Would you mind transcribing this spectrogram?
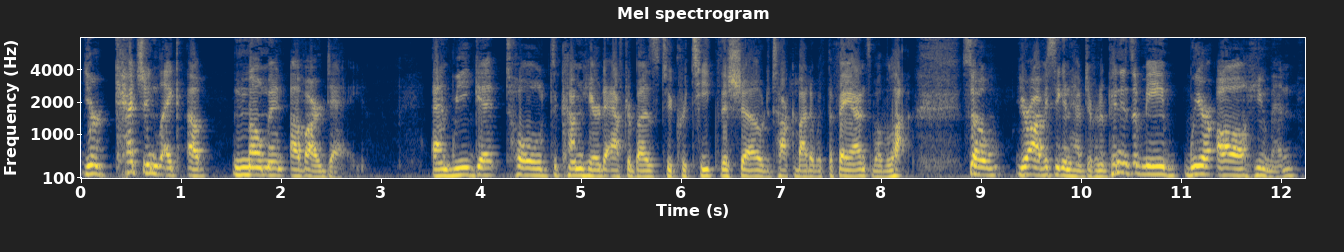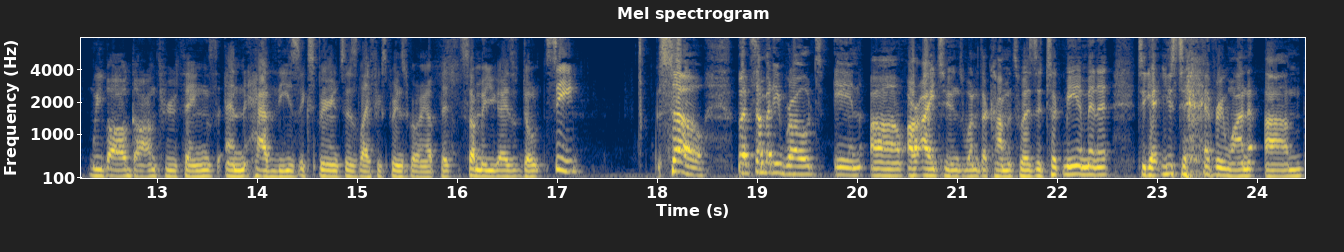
you're catching like a moment of our day and we get told to come here to AfterBuzz to critique the show, to talk about it with the fans, blah blah blah. So you're obviously going to have different opinions of me. We are all human. We've all gone through things and had these experiences, life experiences growing up that some of you guys don't see. So, but somebody wrote in uh, our iTunes, one of their comments was, "It took me a minute to get used to everyone. Um,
